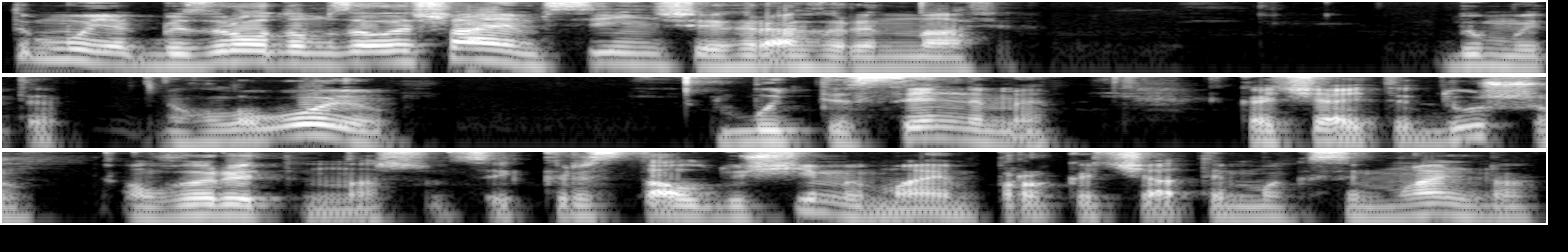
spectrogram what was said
Тому якби з родом залишаємо всі інші егрегори нафіг. Думайте головою, будьте сильними, качайте душу. Алгоритм наш, цей кристал душі, ми маємо прокачати максимально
